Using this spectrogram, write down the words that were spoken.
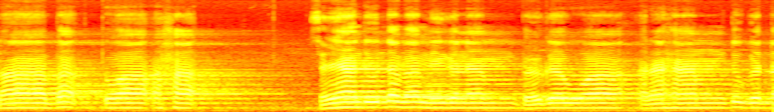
လာဘတွာအဟဇယံတုတပ္ပမင်္ဂလံဘဂဝါအရဟံတုဂတ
